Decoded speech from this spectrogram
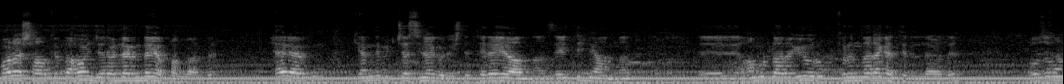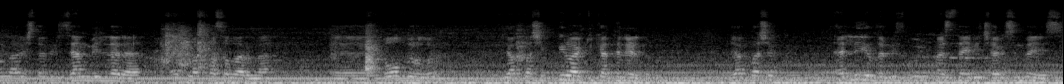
Maraş halkı daha önce evlerinde yaparlardı. Her evin kendi bütçesine göre işte tereyağından, zeytinyağından e, hamurları yoğurup fırınlara getirirlerdi. O zamanlar işte bir zembillere, ekmek kasalarına e, doldurulur. Yaklaşık bir ay tüketilirdi. Yaklaşık 50 yıldır biz bu mesleğin içerisindeyiz.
